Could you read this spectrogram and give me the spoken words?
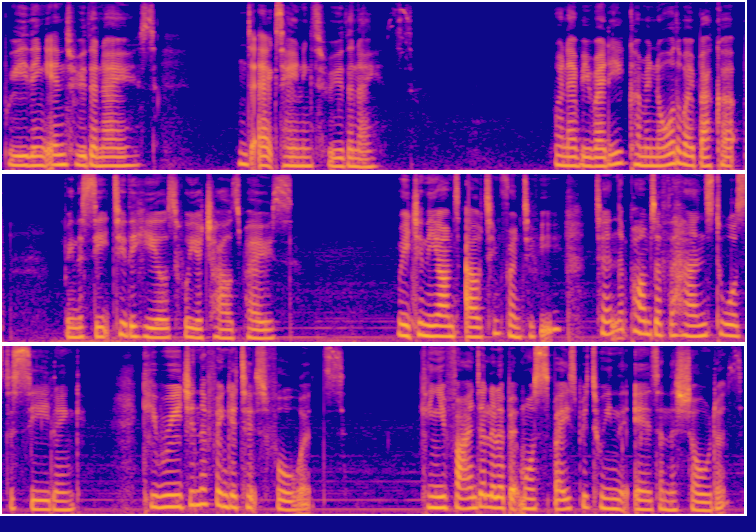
Breathing in through the nose and exhaling through the nose. Whenever you're ready, coming all the way back up, bring the seat to the heels for your child's pose. Reaching the arms out in front of you, turn the palms of the hands towards the ceiling. Keep reaching the fingertips forwards. Can you find a little bit more space between the ears and the shoulders?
